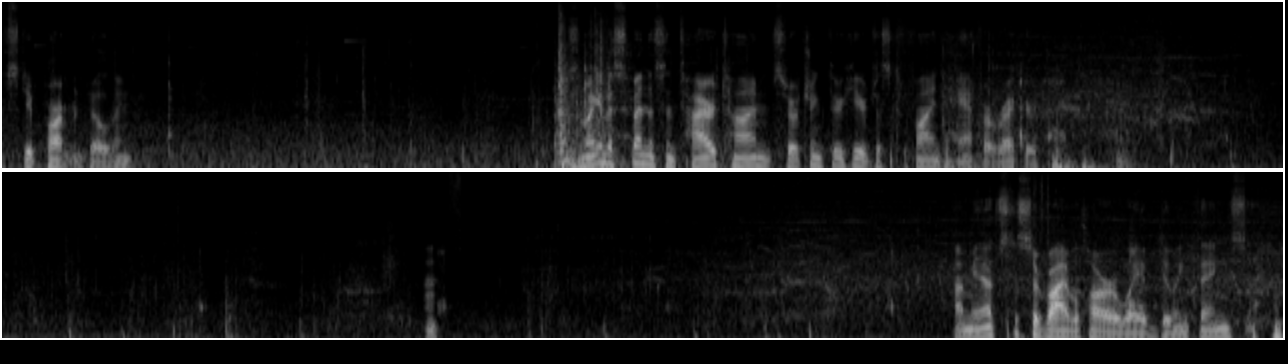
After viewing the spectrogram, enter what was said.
It's the apartment building. Am I going to spend this entire time searching through here just to find half a record? Hmm. I mean, that's the survival horror way of doing things.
